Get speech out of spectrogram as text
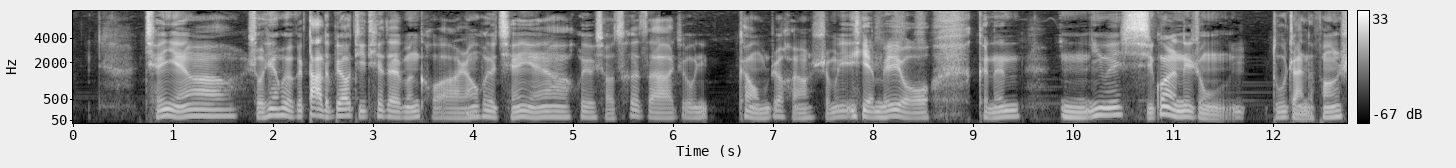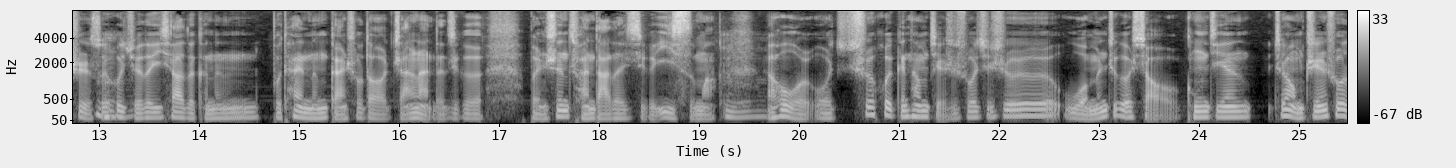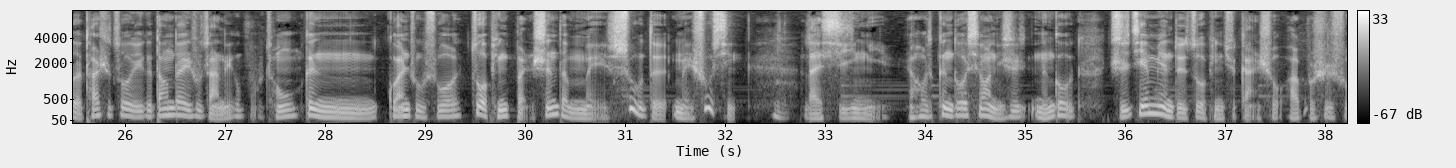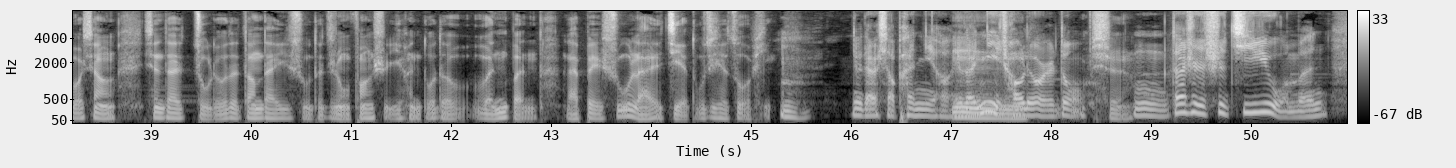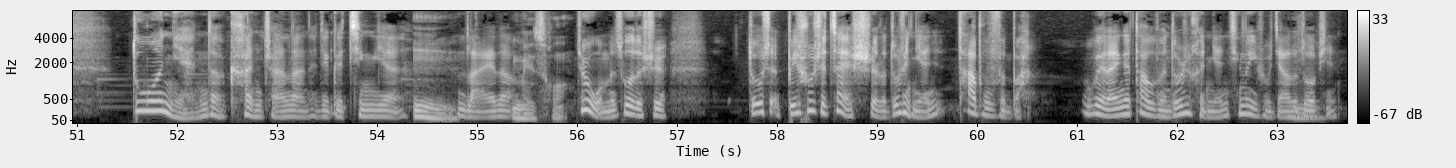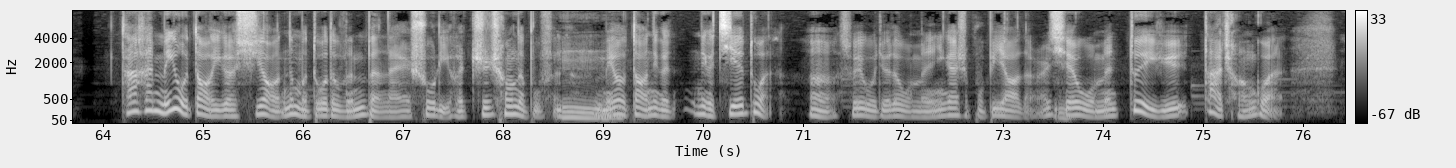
前言啊，首先会有个大的标题贴在门口啊，然后会有前言啊，会有小册子啊，就你看我们这好像什么也 没有，可能嗯，因为习惯了那种读展的方式，所以会嗯觉得一下子可能不太能感受到展览的这个本身传达的这个意思嘛。嗯然后我我是会跟他们解释说，其实我们这个小空间，就像我们之前说的，它是作为一个当代艺术展的一个补充，更关注说作品本身的美术的美术性。嗯来吸引你，然后更多希望你是能够直接面对作品去感受，而不是说像现在主流的当代艺术的这种方式，以很多的文本来背书来解读这些作品。嗯，有点小叛逆哈，有点逆潮流而动。是，嗯，但是是基于我们多年的看展览的这个经验嗯，来的。没错，就是我们做的是，都是别说是在世了，都是年大部分吧，未来应该大部分都是很年轻的艺术家的作品，他还没有到一个需要那么多的文本来梳理和支撑的部分，嗯，没有到那个那个阶段，嗯，所以我觉得我们应该是不必要的，而且我们对于大场馆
